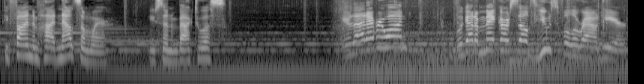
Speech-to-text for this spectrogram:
If you find him hiding out somewhere, you send him back to us? Hear that, everyone? We gotta make ourselves useful around here.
